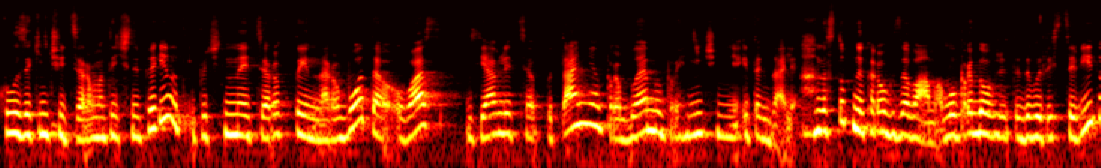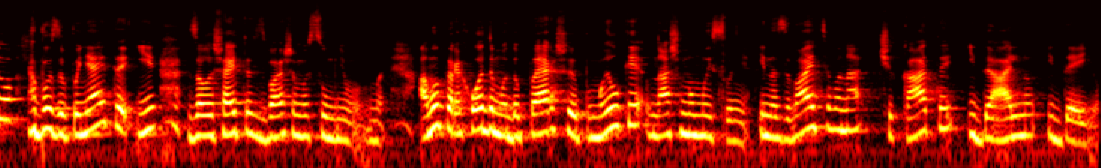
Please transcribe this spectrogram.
Коли закінчиться романтичний період і почнеться рутинна робота, у вас з'являться питання, проблеми, пригнічення і так далі. Наступний крок за вами. Або продовжуйте дивитись це відео, або зупиняйте і залишайтесь з вашими сумнівами. А ми переходимо до першої помилки в нашому мисленні. І називається вона чекати ідеальну ідею.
